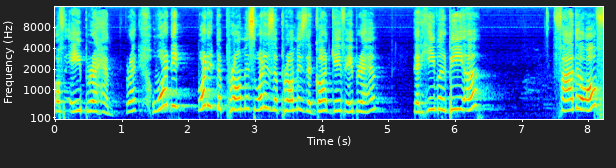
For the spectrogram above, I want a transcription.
of Abraham. Right? What did what did the promise? What is the promise that God gave Abraham? That he will be a father of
